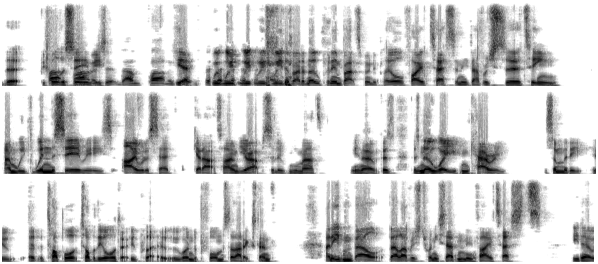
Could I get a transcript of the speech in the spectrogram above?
that before Part- the series, partnership, Dan, partnership. yeah, we, we, we, we, we'd have had an opening batsman who'd play all five tests and he'd average 13 and we'd win the series, I would have said, get out of town, you're absolutely mad. You know, there's there's no way you can carry somebody who at the top or top of the order who play, who underperforms to that extent. And even Bell, Bell averaged 27 in five tests. You know,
